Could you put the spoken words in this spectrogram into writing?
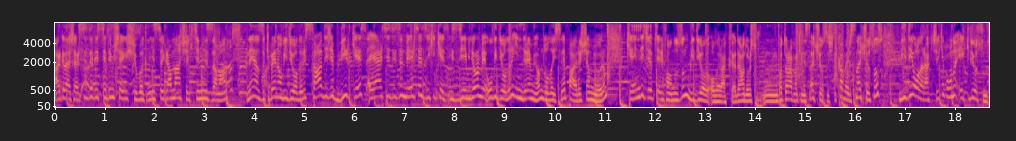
arkadaşlar sizde de istediğim şey şu. Bakın Instagram'dan çektiğiniz zaman ne yazık ki ben o videoları sadece bir kez eğer siz izin verirseniz iki kez izleyebiliyorum ve o videoları indiremiyorum. Dolayısıyla paylaşamıyorum. Kendi cep telefonunuzun video olarak daha doğrusu ım, fotoğraf makinesini açıyorsunuz. işte kamerasını açıyorsunuz. Video olarak çekip onu ekliyorsunuz.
